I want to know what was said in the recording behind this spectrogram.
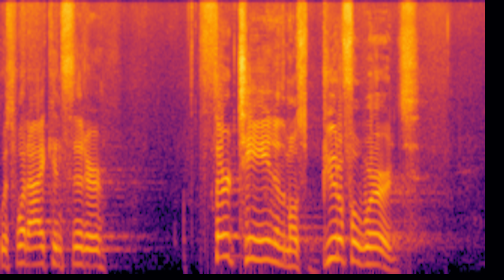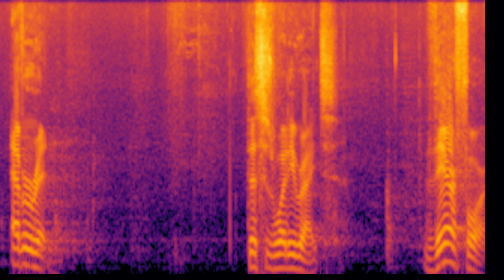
with what I consider 13 of the most beautiful words ever written. This is what he writes Therefore,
